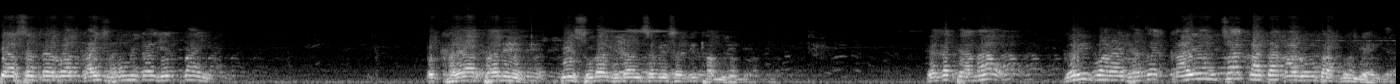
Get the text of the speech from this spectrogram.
त्या संदर्भात काहीच भूमिका घेत नाही. पण खऱ्या अर्थाने ते सुद्धा विधानसभेसाठी थांबलेले का त्यांना गरीब मराठ्याचा कायमचा काटा काढून टाकून घ्यायचा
